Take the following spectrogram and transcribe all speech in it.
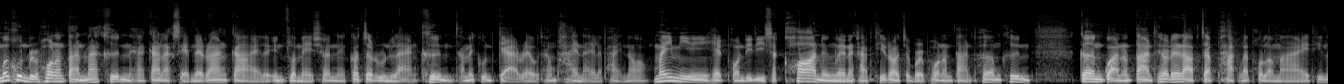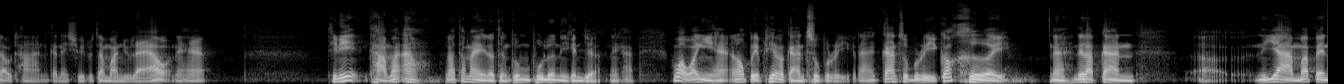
เมื่อคุณบริโภคน้ำตาลมากขึ้นนะฮะการอักเสบในร่างกายหรือ inflammation เนี่ยก็จะรุนแรงขึ้นทำให้คุณแก่เร็วทั้งภายในและภายนอก ไม่มีเหตุผลดีๆสักข้อหนึ่งเลยนะครับที่เราจะบริโภคน้ำตาลเพิ่มขึ้น เกินกว่าน้ำตาลที่เราได้รับจากผักและผลไม้ที่เราทานกันในชีวิตประจำวันอยู่แล้วนะฮะทีนี้ถามว่าอ้าวแล้วทำไมเราถึงพูดพูดเรื่องนี้กันเยอะนะครับเขาบอกว่าอย่างนี้ฮะลองเปรียบเทียบกับการสูบบุหรี่ก็ได้การสูบบุหรี่ก็เคย นะได้รับการนิยามว่าเป็น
